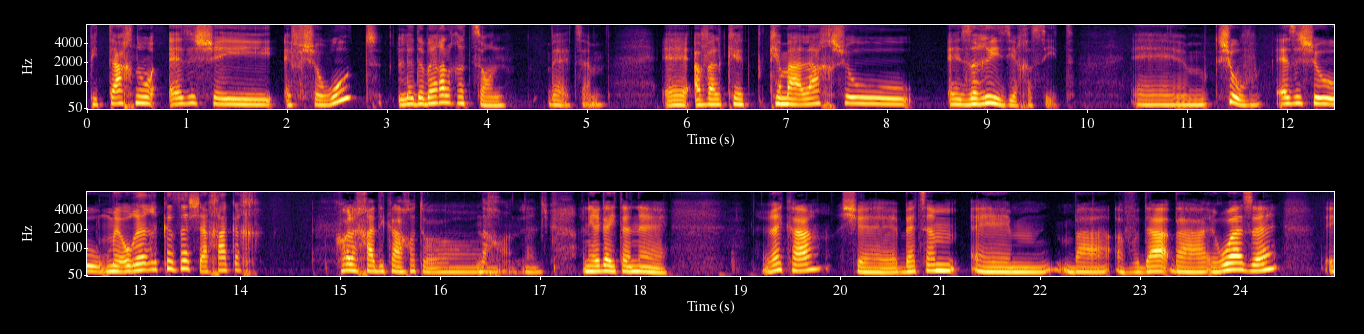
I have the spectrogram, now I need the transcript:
שפיתחנו איזושהי אפשרות לדבר על רצון בעצם, אבל כ- כמהלך שהוא זריז יחסית. שוב, איזשהו מעורר כזה שאחר כך כל אחד ייקח אותו. נכון. אני רגע אתן אה, רקע, שבעצם אה, בעבודה, באירוע הזה, אה,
